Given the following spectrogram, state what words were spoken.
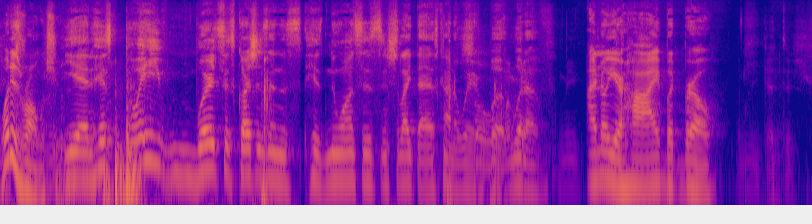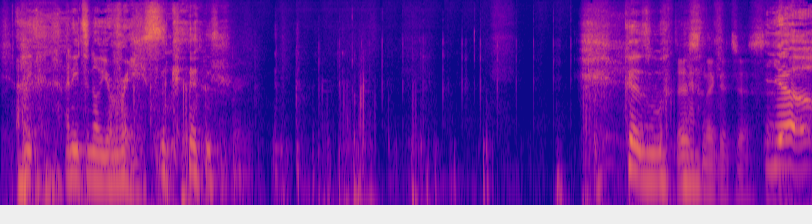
What is wrong with you? Yeah, and his the way he words his questions and his, his nuances and shit like that is kind of weird. So, but let me- whatever. Let me, I know you're high, but bro, let me get this straight. I need, I need to know your race. Because This nigga just said Yo,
